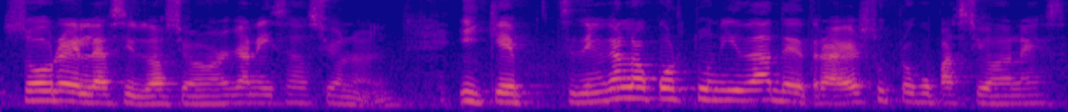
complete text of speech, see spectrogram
sobre la situación organizacional y que se tenga la oportunidad de traer sus preocupaciones,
